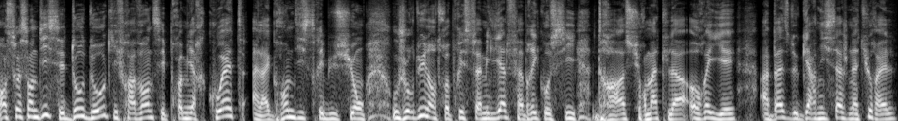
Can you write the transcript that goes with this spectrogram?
En 70, c'est Dodo qui fera vendre ses premières couettes à la grande distribution. Aujourd'hui, l'entreprise familiale fabrique aussi draps sur matelas, oreillers, à base de garnissage naturel,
